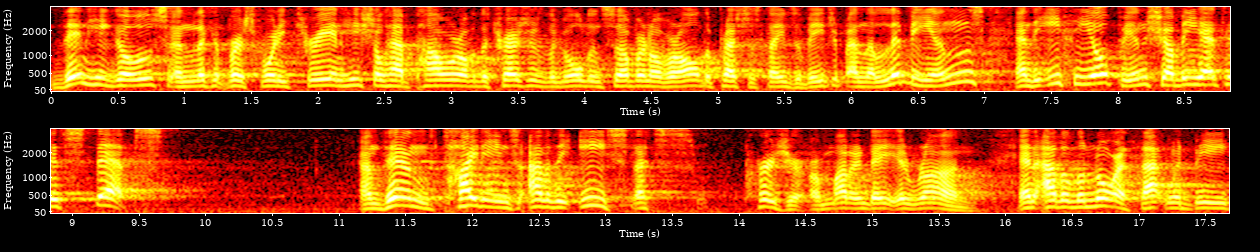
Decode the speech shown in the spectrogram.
Then he goes and look at verse 43 and he shall have power over the treasures of the gold and silver and over all the precious things of Egypt. And the Libyans and the Ethiopians shall be at his steps. And then tidings out of the east, that's Persia or modern day Iran. And out of the north, that would be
